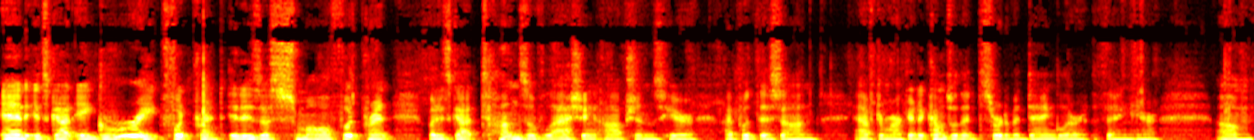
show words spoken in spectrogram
And it's got a great footprint. It is a small footprint, but it's got tons of lashing options here. I put this on aftermarket. It comes with a sort of a dangler thing here. Um,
